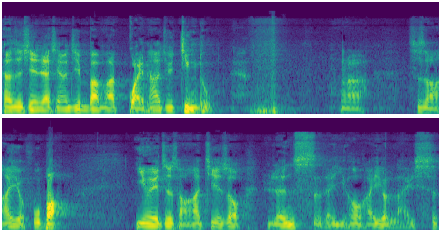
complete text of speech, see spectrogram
但是现在想尽办法拐他去净土，啊，至少还有福报，因为至少他接受人死了以后还有来世，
